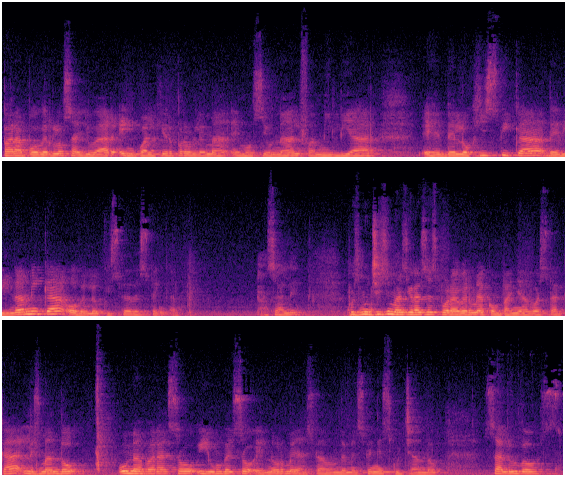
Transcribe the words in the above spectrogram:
para poderlos ayudar en cualquier problema emocional, familiar, eh, de logística, de dinámica o de lo que ustedes tengan. ¿Sale? Pues muchísimas gracias por haberme acompañado hasta acá. Les mando un abrazo y un beso enorme hasta donde me estén escuchando. Saludos.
